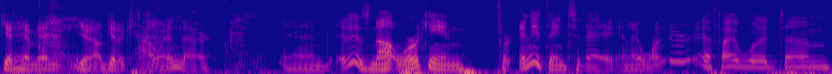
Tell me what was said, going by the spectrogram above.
get him in, you know, get a cow in there. And it is not working for anything today. And I wonder if I would, um,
